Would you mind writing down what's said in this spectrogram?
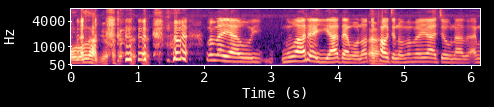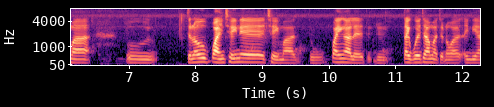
ကိုလိုသာပြောမမရဟိုငိုအားတဲ့ရီအားတန်ပေါ့နော်တစ်ခေါက်ကျွန်တော်မမရကြုံလာဆိုအဲ့မှာဟိုကျွန်တော်ပိုင်ချင်းတဲ့အချိန်မှာဟိုပိုင်ကလည်းဒီတိုက်ပွဲကြမှာကျွန်တော်ကအဲ့ဒီက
